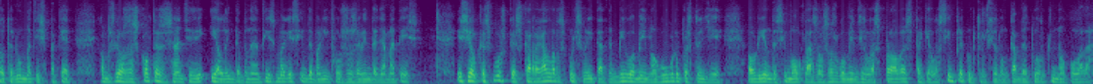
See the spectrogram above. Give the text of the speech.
tot en un mateix paquet, com si els escoltes a Sánchez i a l'independentisme haguessin de venir forçosament d'allà mateix. I si el que es busca és carregar la responsabilitat ambiguament a algun grup estranger, haurien de ser molt clars els arguments i les proves perquè la simple construcció d'un cap de turc no colarà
